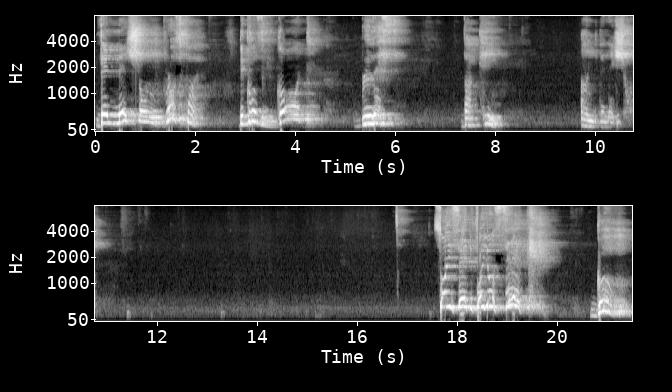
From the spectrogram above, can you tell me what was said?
The nation prospered because God blessed the king and the nation. So he said, For your sake, go.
